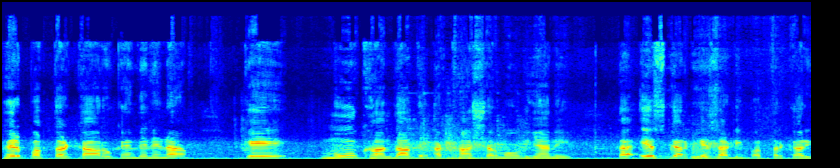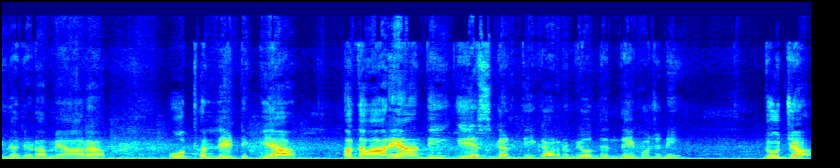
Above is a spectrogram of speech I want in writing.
ਫਿਰ ਪੱਤਰਕਾਰ ਉਹ ਕਹਿੰਦੇ ਨੇ ਨਾ ਕਿ ਮੂੰਹ ਖਾਂਦਾ ਤੇ ਅੱਖਾਂ ਸ਼ਰਮਾਉਂਦੀਆਂ ਨੇ। ਤਾਂ ਇਸ ਕਰਕੇ ਸਾਡੀ ਪੱਤਰਕਾਰੀ ਦਾ ਜਿਹੜਾ ਮਿਆਰ ਆ, ਉਹ ਥੱਲੇ ਡਿੱਗਿਆ। ਅਦਾਰਿਆਂ ਦੀ ਇਸ ਗਲਤੀ ਕਾਰਨ ਵੀ ਉਹ ਦਿੰਦੇ ਕੁਝ ਨਹੀਂ। ਦੂਜਾ,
